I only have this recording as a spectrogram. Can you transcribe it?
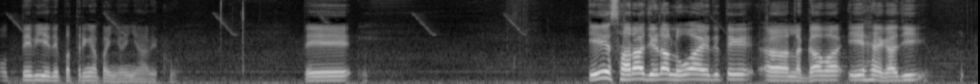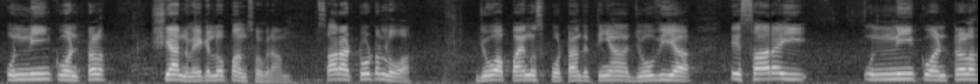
ਉੱਤੇ ਵੀ ਇਹਦੇ ਪੱਤਰੀਆਂ ਪਾਈਆਂ ਹੋਈਆਂ ਆ ਵੇਖੋ। ਤੇ ਇਹ ਸਾਰਾ ਜਿਹੜਾ ਲੋਹਾ ਇਹਦੇ ਤੇ ਲੱਗਾ ਵਾ, ਇਹ ਹੈਗਾ ਜੀ 19 ਕੁਇੰਟਲ 96 ਕਿਲੋ 500 ਗ੍ਰਾਮ। ਸਾਰਾ ਟੋਟਲ ਲੋਹਾ, ਜੋ ਆਪਾਂ ਇਹਨੂੰ ਸਪੋਰਟਾਂ ਦਿੱਤੀਆਂ, ਜੋ ਵੀ ਆ, ਇਹ ਸਾਰਾ ਹੀ 19 ਕੁਇੰਟਲ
